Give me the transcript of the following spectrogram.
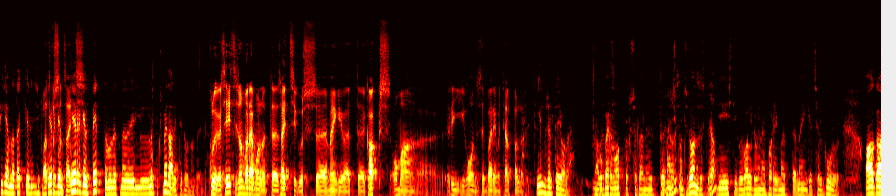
pigem nad äkki olid isegi kergelt, kergelt pettunud, et neil lõpuks medalit ei tulnud. kuule, kas Eestis on varem olnud äh, satsi, kus mängivad kaks oma riigikoondise parimat jalgpallurit? ilmselt ei ole nagu Pärnu Vaprus seda nüüd naiskond siis on, sest et nii Eesti kui Valgevene parimad mängijad seal kuuluvad. aga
